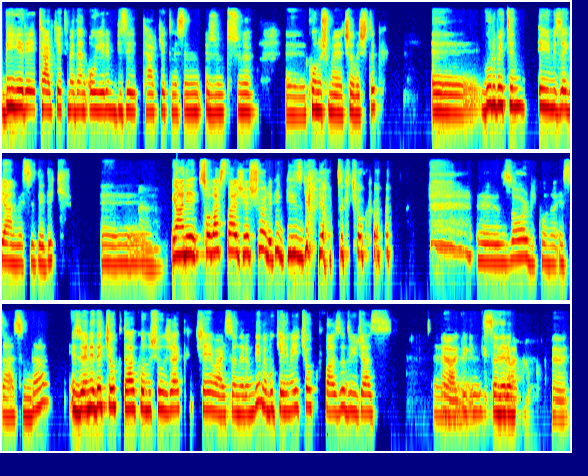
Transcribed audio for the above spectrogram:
bir yeri terk etmeden o yerin bizi terk etmesinin üzüntüsünü e, konuşmaya çalıştık. E, gurbetin evimize gelmesi dedik. E, Yani Solastajya şöyle bir girizgah yaptık çok e, zor bir konu esasında. Üzerine de çok daha konuşulacak şey var sanırım değil mi? Bu kelimeyi çok fazla duyacağız. E, Herhalde gittik. Sanırım. Çok. Evet.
